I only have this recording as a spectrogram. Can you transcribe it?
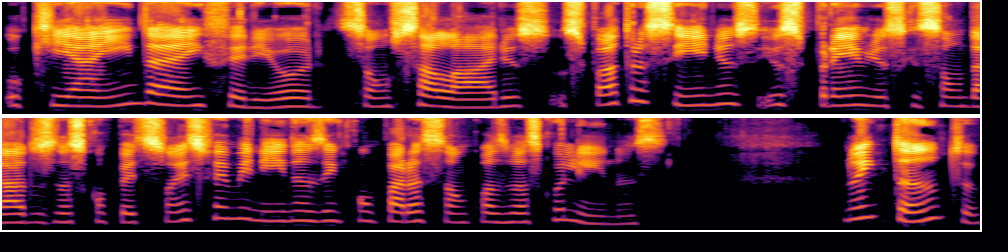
o que ainda é inferior são os salários, os patrocínios e os prêmios que são dados nas competições femininas em comparação com as masculinas. No entanto,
